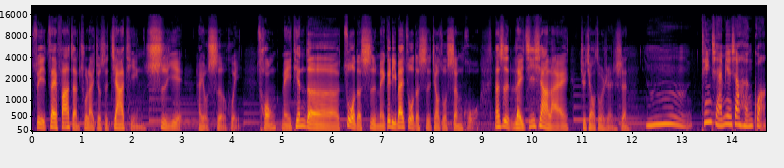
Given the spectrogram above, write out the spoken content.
所以再发展出来就是家庭、事业还有社会。从每天的做的事，每个礼拜做的事叫做生活，但是累积下来就叫做人生。嗯，听起来面向很广，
